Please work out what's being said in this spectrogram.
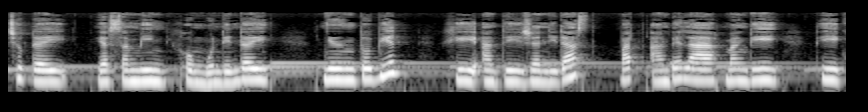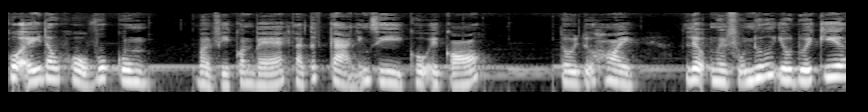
Trước đây, Yasamin không muốn đến đây, nhưng tôi biết khi Antigenidas bắt Anbella mang đi thì cô ấy đau khổ vô cùng bởi vì con bé là tất cả những gì cô ấy có. Tôi tự hỏi liệu người phụ nữ yếu đuối kia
